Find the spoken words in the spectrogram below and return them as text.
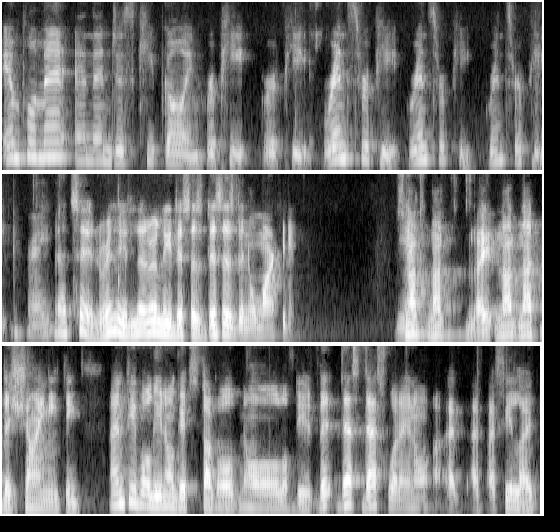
implement, and then just keep going. Repeat, repeat, rinse, repeat, rinse, repeat, rinse, repeat. Right. That's it. Really, literally, this is this is the new marketing. It's yeah. not not like not not the shiny thing. And people, you know, get stuck all no all of the that's that's what I know. I, I feel like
